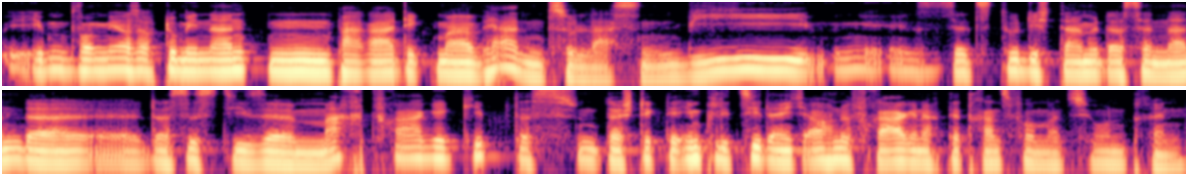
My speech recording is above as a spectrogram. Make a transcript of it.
eben von mir aus auch dominanten Paradigma werden zu lassen. Wie äh, setzt du dich damit auseinander, äh, dass es diese Machtfrage gibt? Das, da steckt ja implizit eigentlich auch eine Frage nach der Transformation drin.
